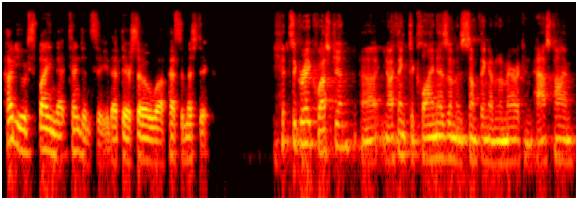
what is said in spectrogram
how do you explain that tendency that they're so uh, pessimistic? It's a great question. you know, I think declinism is something of an American pastime.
